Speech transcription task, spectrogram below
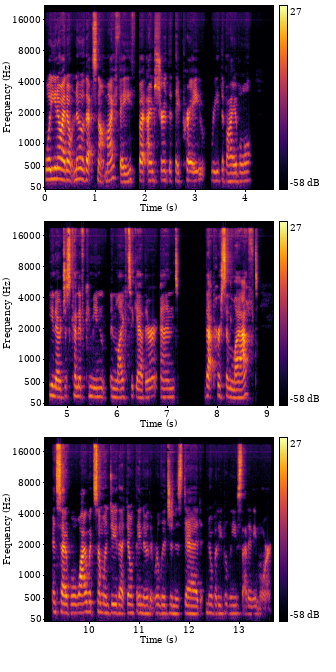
well, you know, I don't know. That's not my faith, but I'm sure that they pray, read the Bible, you know, just kind of commune in life together. And that person laughed and said, well, why would someone do that? Don't they know that religion is dead? Nobody believes that anymore.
